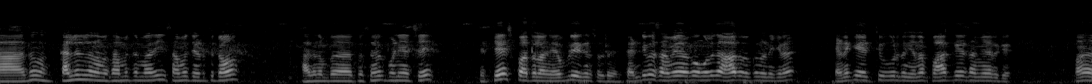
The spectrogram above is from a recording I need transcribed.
அதுவும் கல்லில் நம்ம சமைச்ச மாதிரி சமைச்சு எடுத்துட்டோம். அதை நம்ம இப்போ சர்வ் பண்ணியாச்சு. டேஸ்ட் பார்த்துலாங்க எப்படி இருக்குன்னு சொல்லிட்டு கண்டிப்பாக செமையாக இருக்கும். உங்களுக்கு ஆர்வம் இருக்கும்னு நினைக்கிறேன். எனக்கே எச்சு ஊறுதுங்க. ஏன்னா பார்க்கவே செமையாக இருக்குது வாங்க.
